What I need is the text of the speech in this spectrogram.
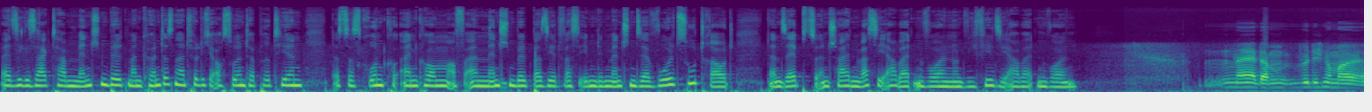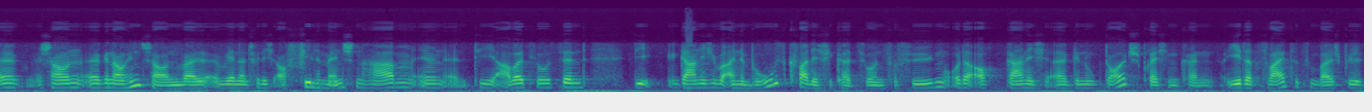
Weil Sie gesagt haben, Menschenbild, man könnte es natürlich auch so interpretieren, dass das Grundeinkommen auf einem Menschenbild basiert, was eben den Menschen sehr wohl zutraut, dann selbst zu entscheiden, was sie arbeiten wollen und wie viel sie arbeiten wollen. Naja, da würde ich nochmal äh, schauen, äh, genau hinschauen, weil wir natürlich auch viele Menschen haben, äh, die arbeitslos sind, die gar nicht über eine Berufsqualifikation verfügen oder auch gar nicht genug Deutsch sprechen können. Jeder Zweite zum Beispiel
